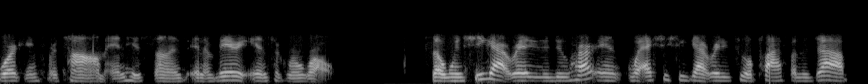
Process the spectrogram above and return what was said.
working for Tom and his sons in a very integral role. So when she got ready to do her, in, well, actually she got ready to apply for the job.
